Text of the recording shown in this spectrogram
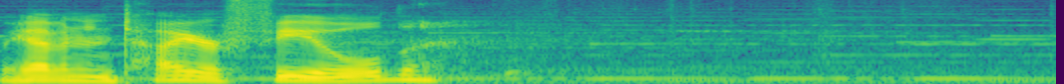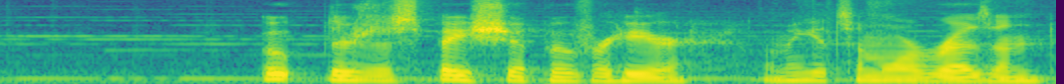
We have an entire field. Oop, there's a spaceship over here. Let me get some more resin.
